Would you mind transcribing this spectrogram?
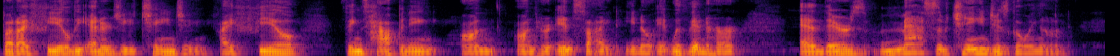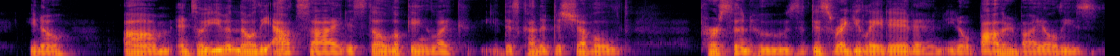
but I feel the energy changing. I feel things happening on on her inside, you know, it within her, and there's massive changes going on, you know. Um, and so even though the outside is still looking like this kind of disheveled person who's dysregulated and you know bothered by all these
